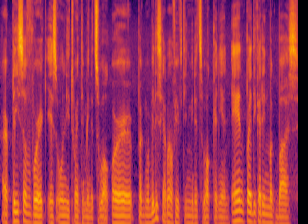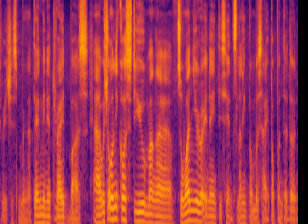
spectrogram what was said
our place of work is only 20 minutes walk or pag mabilis ka mga 15 minutes walk kanyan and pwede ka rin mag-bus which is mga 10 minute ride bus uh, which only cost you mga so 1 euro and 90 cents lang yung pambasahe papunta doon.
